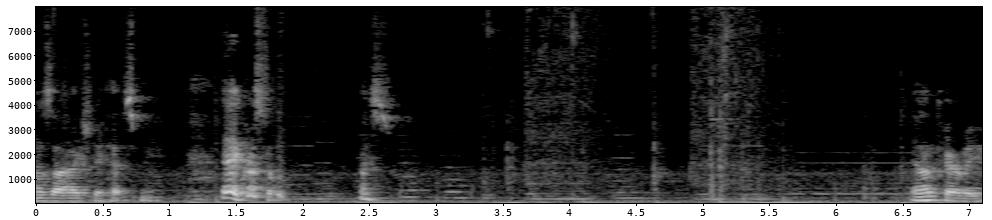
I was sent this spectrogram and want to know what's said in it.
Ones that actually hits me. Hey, crystal. Nice. Yeah, I don't care about you.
